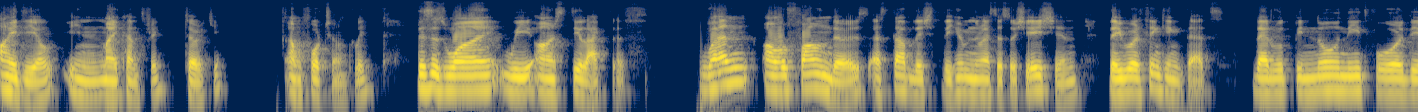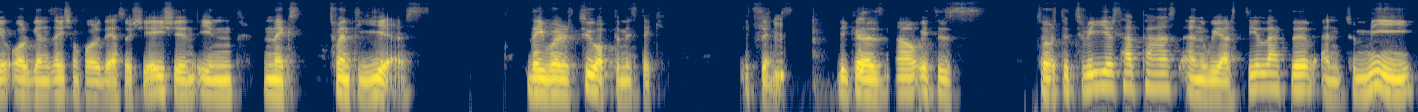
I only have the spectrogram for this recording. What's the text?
ideal in my country, Turkey, unfortunately. This is why we are still active. When our founders established the Human Rights Association, they were thinking that there would be no need for the organization for the association in next 20 years. They were too optimistic, it seems, because now it is 33 years have passed and we are still active. And to me,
